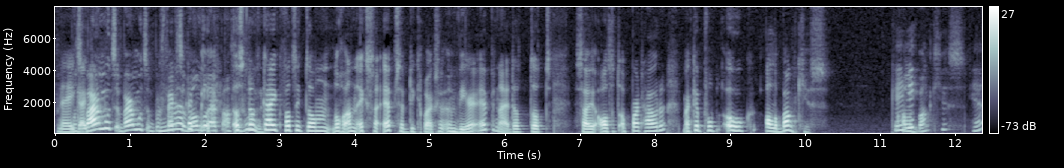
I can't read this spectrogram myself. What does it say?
Nee, Want kijk, waar, moet, waar moet een perfecte Nou, wandel-app aan als ik dan kijk wat ik dan nog aan extra apps heb die ik gebruik, zijn een weer-app. Nou, dat, dat zou je altijd apart houden. Maar ik heb bijvoorbeeld ook alle bankjes. Ken je Alle die? bankjes? Ja?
